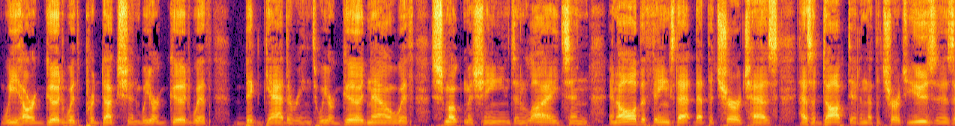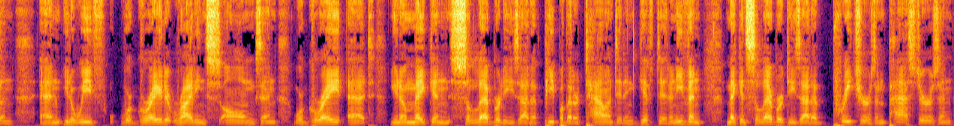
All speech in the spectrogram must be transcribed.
We are good with production. We are good with big gatherings. We are good now with smoke machines and lights and, and all the things that, that the church has has adopted and that the church uses and and you know we've we're great at writing songs and we're great at you know making celebrities out of people that are talented and gifted and even making celebrities out of preachers and pastors and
